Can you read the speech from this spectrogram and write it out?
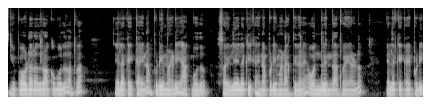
ನೀವು ಪೌಡರ್ ಆದರೂ ಹಾಕೋಬೋದು ಅಥವಾ ಏಲಕ್ಕಿ ಕಾಯಿನ ಪುಡಿ ಮಾಡಿ ಹಾಕ್ಬೋದು. ಸೊ ಇಲ್ಲಿ ಏಲಕ್ಕಿ ಕಾಯಿನ ಪುಡಿ ಮಾಡಿ ಹಾಕ್ತಿದ್ದಾರೆ ಒಂದರಿಂದ ಅಥವಾ ಎರಡು ಏಲಕ್ಕಿ ಕಾಯಿ ಪುಡಿ.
